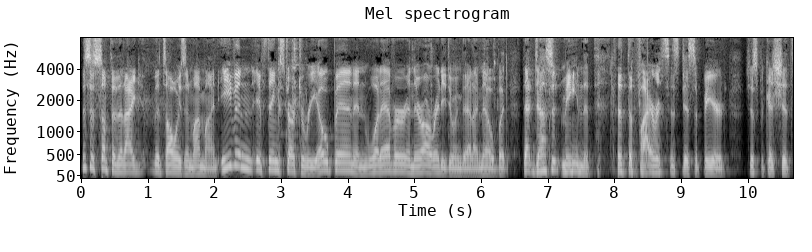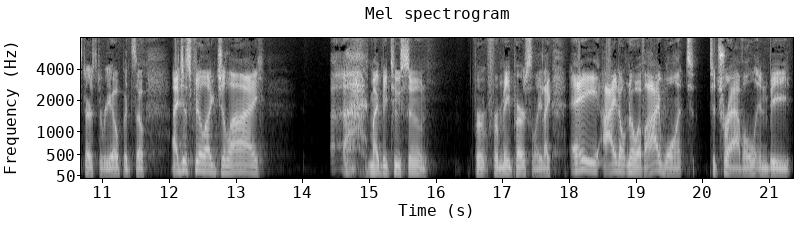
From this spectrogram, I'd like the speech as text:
this is something that I that's always in my mind. Even if things start to reopen and whatever, and they're already doing that, I know, but that doesn't mean that that the virus has disappeared just because shit starts to reopen. So I just feel like July uh, might be too soon for for me personally. Like, a, I don't know if I want to travel and be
